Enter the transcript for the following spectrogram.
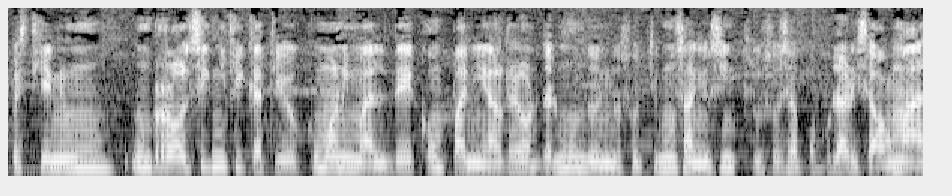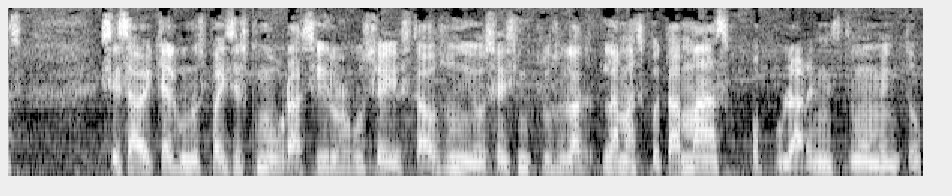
pues tiene un, rol significativo como animal de compañía alrededor del mundo. En los últimos años incluso se ha popularizado más. Se sabe que algunos países como Brasil, Rusia y Estados Unidos es incluso la, mascota más popular en este momento.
